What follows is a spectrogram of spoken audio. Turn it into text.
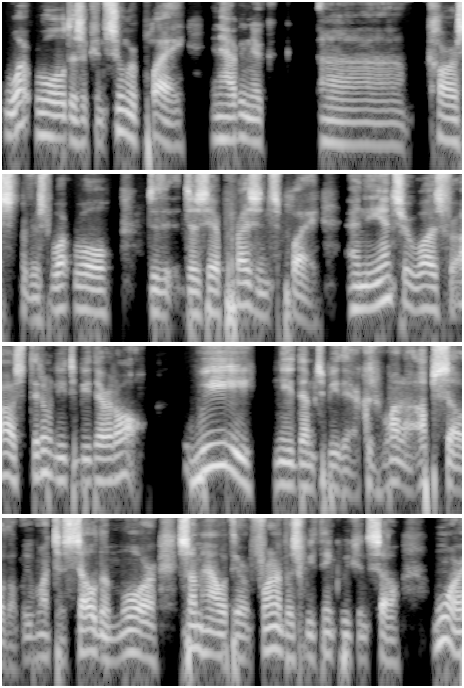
what role does a consumer play in having their uh, car serviced? What role do, does their presence play? And the answer was for us, they don't need to be there at all. We need them to be there because we want to upsell them. We want to sell them more. Somehow, if they're in front of us, we think we can sell more.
